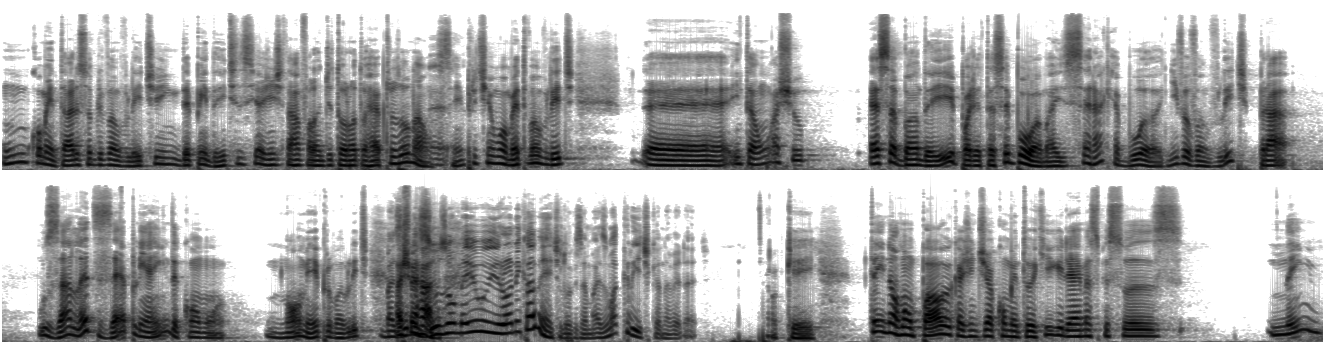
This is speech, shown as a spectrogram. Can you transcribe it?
um comentário sobre Van Vliet, independente se a gente estava falando de Toronto Raptors ou não. É. Sempre tinha um momento Van Vliet. É, então, acho essa banda aí pode até ser boa, mas será que é boa nível Van Vliet para usar Led Zeppelin ainda como nome aí pro Van Vliet. Mas Acho eles errado. usam meio ironicamente, Lucas. É mais uma crítica, na verdade. Ok. Tem Norman Powell, que a gente já comentou aqui, Guilherme. As pessoas nem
